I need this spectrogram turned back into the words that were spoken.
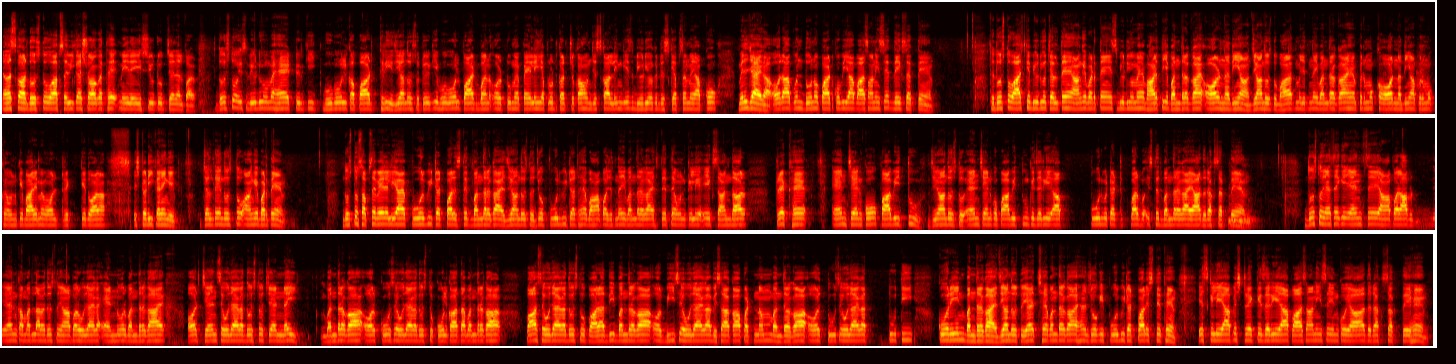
नमस्कार दोस्तों, आप सभी का स्वागत है मेरे इस यूट्यूब चैनल पर। दोस्तों, इस वीडियो में है तुर्की भूगोल का पार्ट थ्री जी हाँ दोस्तों तुर्की भूगोल पार्ट वन और टू में पहले ही अपलोड कर चुका हूँ, जिसका लिंक इस वीडियो के डिस्क्रिप्शन में आपको मिल जाएगा और आप उन दोनों पार्ट को भी आप आसानी से देख सकते हैं। तो दोस्तों, आज के वीडियो चलते हैं, आगे बढ़ते हैं। इस वीडियो में भारतीय बंदरगाह और नदियाँ। जी हाँ दोस्तों, भारत में जितने बंदरगाह हैं, प्रमुख और नदियाँ प्रमुख हैं, उनके बारे में ऑन ट्रिक के द्वारा स्टडी करेंगे। तो चलते हैं दोस्तों, आगे बढ़ते हैं। दोस्तों, सबसे पहले लिया है पूर्वी तट पर स्थित बंदरगाह। जी हाँ दोस्तों, जो पूर्वी तट है, वहाँ पर जितने भी बंदरगाह स्थित हैं, उनके लिए एक शानदार ट्रैक है। एन चैन को पावी तू। जी हाँ दोस्तों, एन चैन को पावी तू के ज़रिए आप पूर्व तट पर स्थित बंदरगाह याद रख सकते हैं। दोस्तों, जैसे कि एन से यहाँ पर आप, एन का मतलब है दोस्तों, यहाँ पर हो जाएगा एन्नोर बंदरगाह है और चैन से हो जाएगा दोस्तों चेन्नई बंदरगाह और को से हो जाएगा दोस्तों कोलकाता बंदरगाह, पा से हो जाएगा दोस्तों पारादीप बंदरगाह और बी से हो जाएगा विशाखापट्टनम बंदरगाह और तू से हो जाएगा तूती कोरिन बंदरगाह। जी हाँ दोस्तों, यह छह बंदरगाह हैं जो कि पूर्वी तट पर स्थित हैं। इसके लिए आप इस ट्रैक के ज़रिए आप आसानी से इनको याद रख सकते हैं।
